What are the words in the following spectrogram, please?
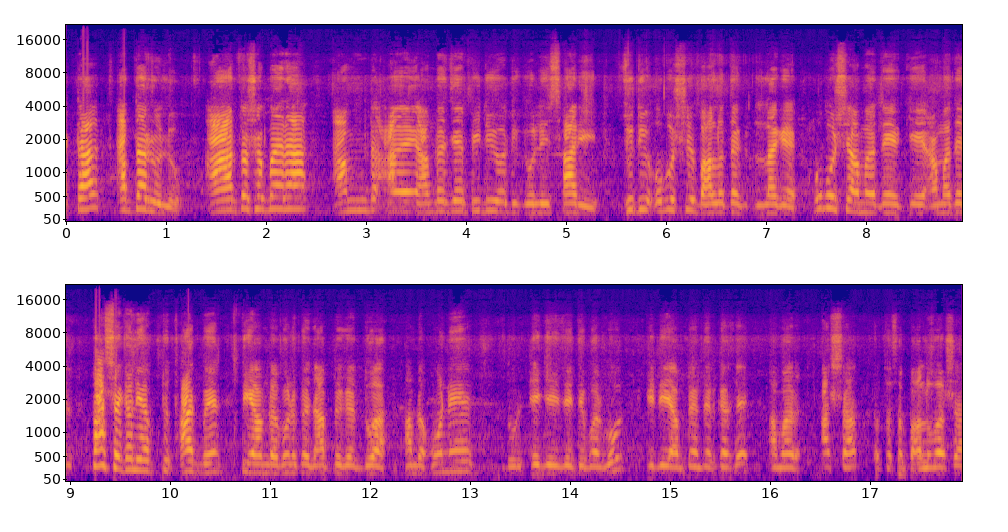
একটা আবদার রইল। আর দর্শক ভাইরা আমরা আমরা যে ভিডিওগুলি সারি যদি অবশ্যই ভালো লাগে অবশ্যই আমাদেরকে আমাদের পাশে খালি একটু থাকবেন দিয়ে আমরা মনে করি যে আপনাদের দোয়া আমরা অনেক দূর এগিয়ে যেতে পারব। এটি আপনাদের কাছে আমার আশা অথচ ভালোবাসা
